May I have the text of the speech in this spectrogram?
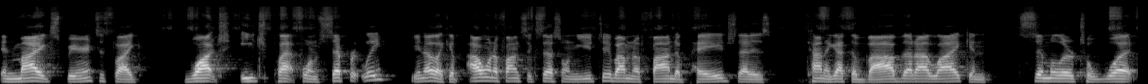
in my experience, it's like watch each platform separately. You know, like if I want to find success on YouTube, I'm going to find a page that is kind of got the vibe that I like and similar to what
